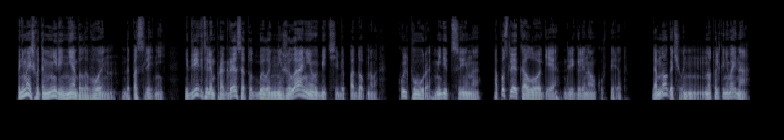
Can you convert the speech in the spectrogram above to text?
Понимаешь, в этом мире не было войн до последней. И двигателем прогресса тут было не желание убить себе подобного, культура, медицина, а после экология двигали науку вперед. Да много чего, но только не война.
